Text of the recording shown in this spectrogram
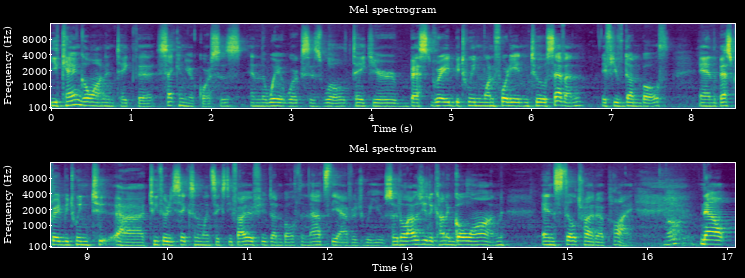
you can go on and take the second year courses, and the way it works is we'll take your best grade between 148 and 207 if you've done both, and the best grade between two, uh, 236 and 165 if you've done both, and that's the average we use. So it allows you to kind of go on and still try to apply. Okay. Now,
